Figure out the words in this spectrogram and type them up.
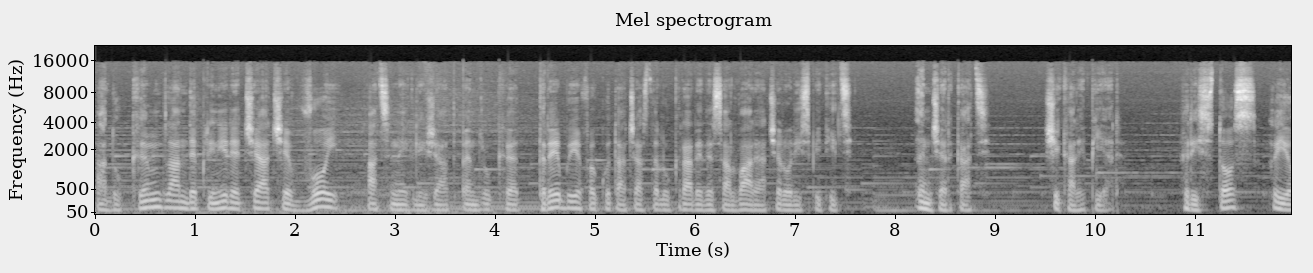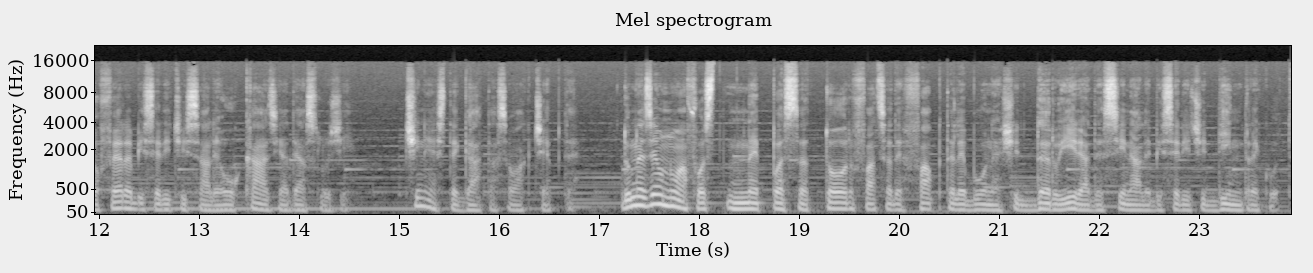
aducând la îndeplinire ceea ce voi ați neglijat pentru că trebuie făcută această lucrare de salvare a celor ispitiți. Încercați și care pierd. Hristos îi oferă bisericii sale ocazia de a sluji. Cine este gata să o accepte? Dumnezeu nu a fost nepăsător față de faptele bune și dăruirea de sine ale bisericii din trecut.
